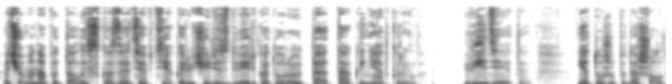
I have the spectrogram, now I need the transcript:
о чем она пыталась сказать аптекарю через дверь, которую та так и не открыла. Видя это, я тоже подошел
